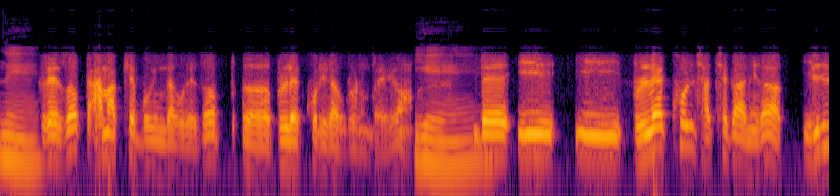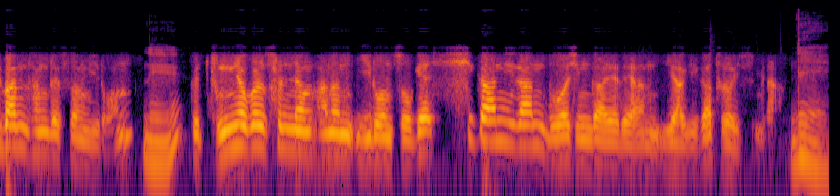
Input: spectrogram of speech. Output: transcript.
네. 그래서 까맣게 보인다고 그래서 어 블랙홀이라고 그러는 거예요. 예. 근데 이 이 블랙홀 자체가 아니라 일반 상대성 이론, 네. 그 중력을 설명하는 이론 속에 시간이란 무엇인가에 대한 이야기가 들어 있습니다. 네.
